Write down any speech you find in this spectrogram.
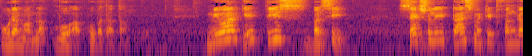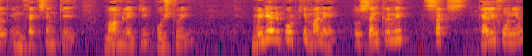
पूरा मामला, वो आपको बताता हूँ। न्यूयॉर्क के 30 वर्षीय सेक्सुअली ट्रांसमिटेड फंगल इन्फेक्शन के मामले की पुष्टि हुई। मीडिया रिपोर्ट की माने तो संक्रमित शख्स कैलिफ़ोर्निया,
